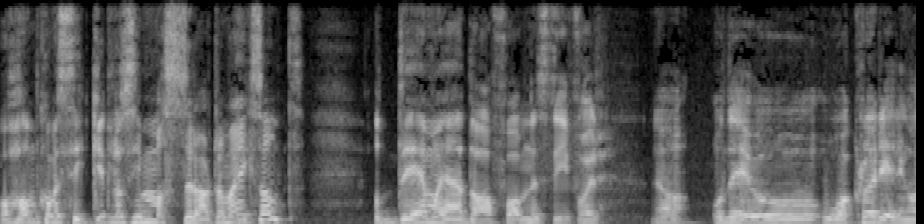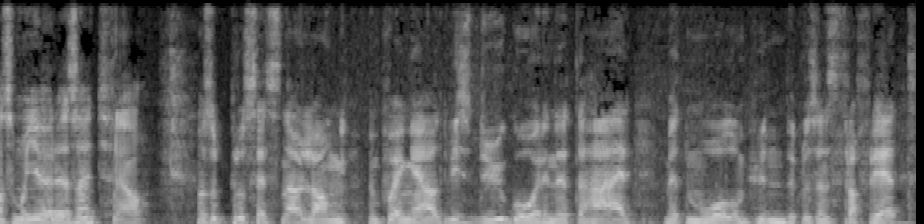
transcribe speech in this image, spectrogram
Og han kommer sikkert til å si masse rart om meg, ikke sant? Og det må jeg da få amnesti for. Ja, Og det er jo òg klareringa som må gjøres, sant? Ja. Altså, Prosessen er jo lang, men poenget er at hvis du går inn i dette her med et mål om 100% straffrihet,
